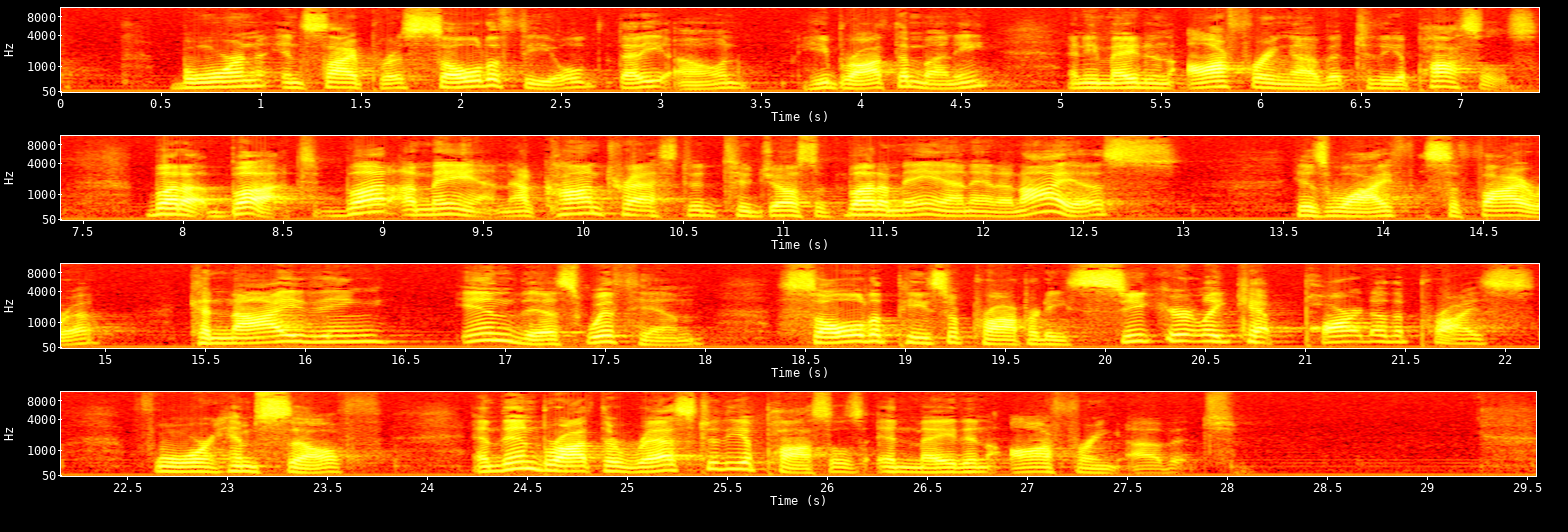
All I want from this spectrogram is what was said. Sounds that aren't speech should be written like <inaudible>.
born in Cyprus, sold a field that he owned. He brought the money and he made an offering of it to the apostles. But a, but, but a man, now contrasted to Joseph, but a man, Ananias, his wife, Sapphira, conniving in this with him, sold a piece of property, secretly kept part of the price for himself, and then brought the rest to the apostles and made an offering of it.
